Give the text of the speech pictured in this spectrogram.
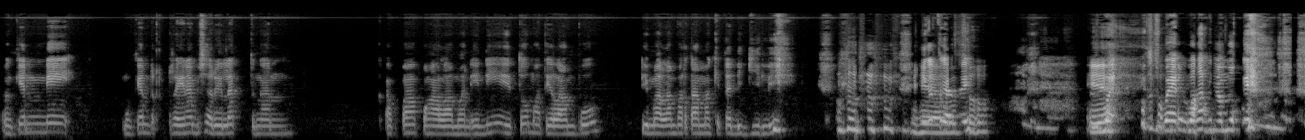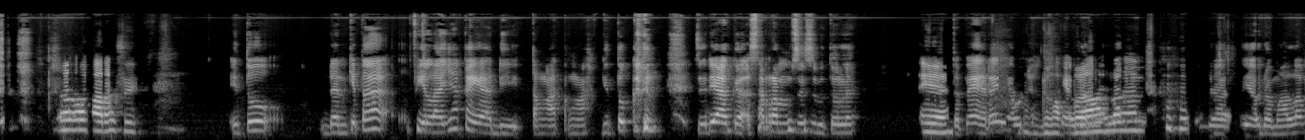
mungkin ini mungkin Reina bisa relate dengan apa pengalaman ini itu mati lampu di malam pertama kita di Gili Iya sih betul. Itu Iya. ba- itu banyak banget nyamuknya Oh, parah sih. itu dan kita villanya kayak di tengah-tengah gitu kan jadi agak serem sih sebetulnya Iya. tapi akhirnya ya udah Gelap kayak udah malam udah ya udah malam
